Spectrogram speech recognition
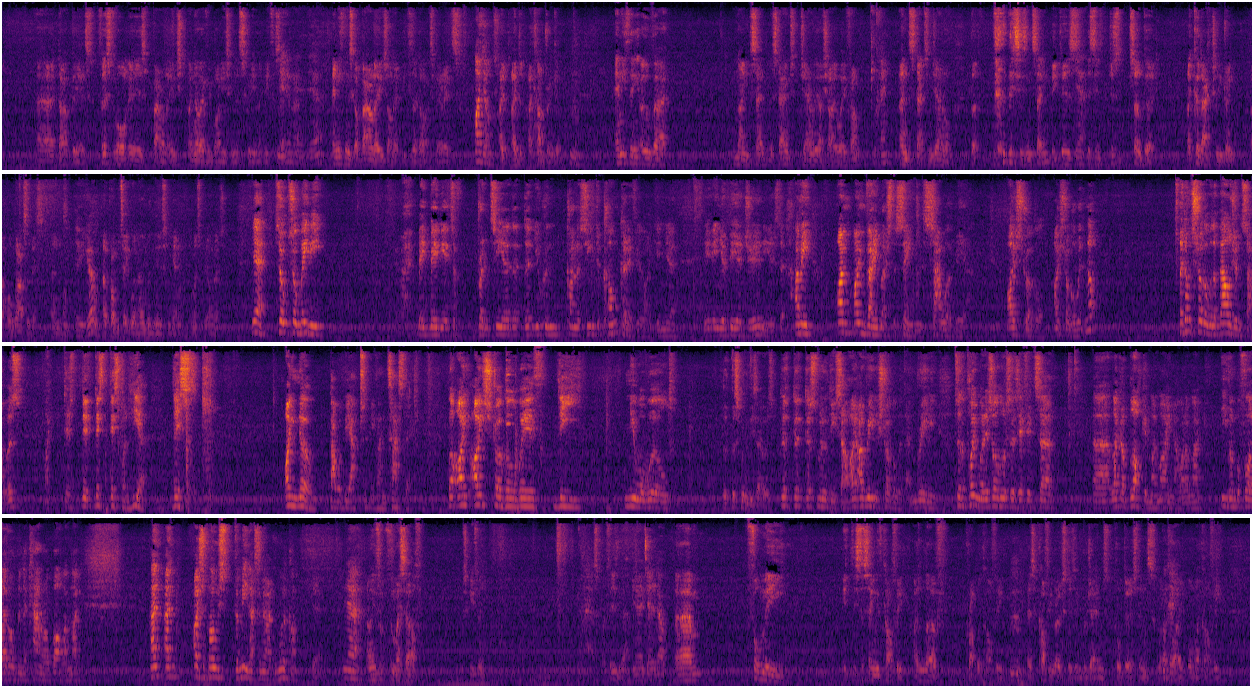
uh, dark beers. First of all, it is barrel aged. I know everybody's going to scream at me for Yeah. saying that. yeah. Anything's got barrel aged on it because I don't like spirits. I don't. I, I, I can't drink it. Mm. Anything over nine percent in a stout, generally I shy away from. Okay. and stouts in general. But this is insane because Yeah. this is just so good. I could actually drink a whole glass of this, and Well, there you go. I'd probably take one home with me this weekend. I must be honest. Yeah. So so maybe maybe, maybe it's a frontier that, that you can kind of seem to conquer, if you like, in your in your beer journey. Is that I mean, I'm I'm very much the same with sour beer. I struggle. I struggle with not. I don't struggle with the Belgian sours, like this this this, this one here. This I know that would be absolutely fantastic, but I I struggle with the newer world The, the smoothie sours. the, the, the smoothie sour. I, I really struggle with them, really. To the point where it's almost as if it's uh, uh, like a block in my mind now, and I'm like, even before I've opened a can or a bottle, I'm like, and and I suppose for me that's something I can work on. Yeah. Yeah, I mean, for, for myself, excuse me. It's quite fizzy that. yeah, get it out. Um, for me, it, it's the same with coffee. I love proper coffee. Mm. There's coffee roasters in Bridgends called Durstons where Okay. I buy all my coffee.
